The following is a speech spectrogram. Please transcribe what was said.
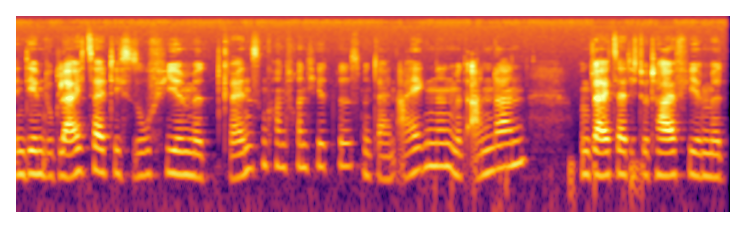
indem du gleichzeitig so viel mit Grenzen konfrontiert bist, mit deinen eigenen, mit anderen und gleichzeitig total viel mit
